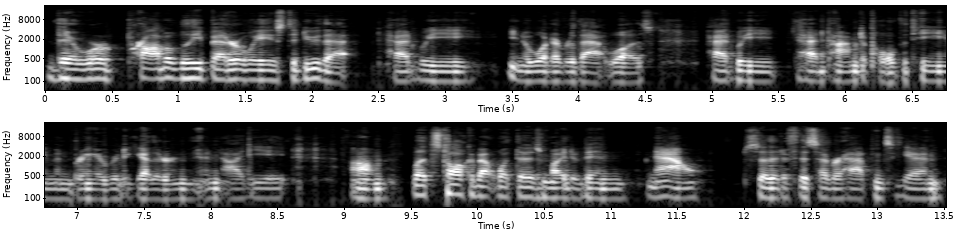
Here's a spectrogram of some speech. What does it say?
there were probably better ways to do that had we, you know, whatever that was, had we had time to pull the team and bring everybody together and, and ideate. Um, let's talk about what those might have been now so that if this ever happens again,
